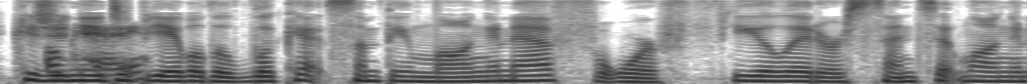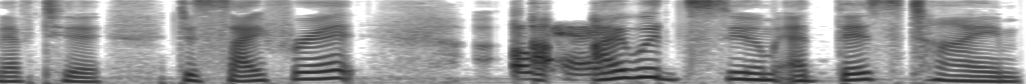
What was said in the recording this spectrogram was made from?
because you need to be able to look at something long enough, or feel it, or sense it long enough to decipher it. I- Okay. I, would assume at this time,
